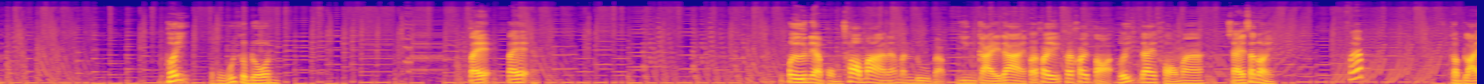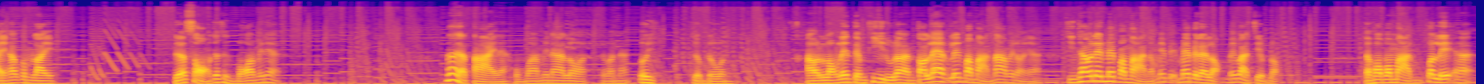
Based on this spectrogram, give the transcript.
เฮ้ยโอ้โหเกือบโดนเตะเตะปืนเนี่ยผมชอบมากนะ มันดูแบบยิงไกลได้ค่อยๆค่อยๆต่อเฮ้ยได้ของมาใช้ซะหน่อยแฟบกำไรครับกำไรเหลือสองจะถึงบอสไหมเนี่ย น่าจะตายนะ ผมว่าไม่น่ารอดเดี๋ยวก่อนะเอ้ย เกือบโดน เอาลองเล่นเต็มที่ดูแล้วกัน ตอนแรกเล่นประมาทมากไปหน่อยฮะ จริงถ้าเล่นไม่ประมาทนะไม่ไม่เป็นไรหรอก ไม่บาดเจ็บหรอก แต่พอประมาทก็เละฮะ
